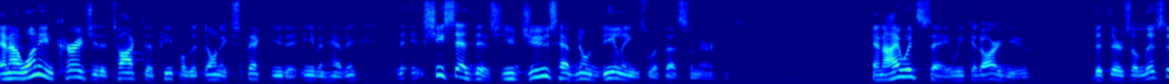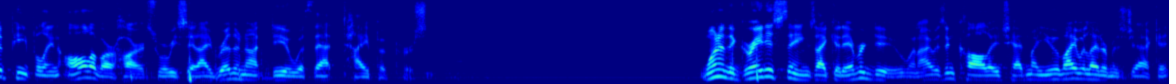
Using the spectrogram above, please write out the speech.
And I want to encourage you to talk to people that don't expect you to even have any. She said this You Jews have no dealings with us Samaritans. And I would say, we could argue, that there's a list of people in all of our hearts where we said, I'd rather not deal with that type of person. One of the greatest things I could ever do when I was in college, had my U of I letterman's jacket,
